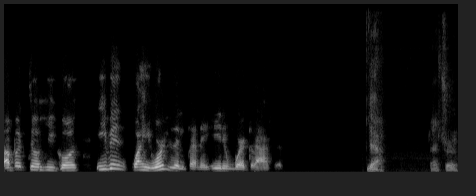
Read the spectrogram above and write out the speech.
up until he goes, even while he works at Independent, he didn't wear glasses. Yeah, that's true.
